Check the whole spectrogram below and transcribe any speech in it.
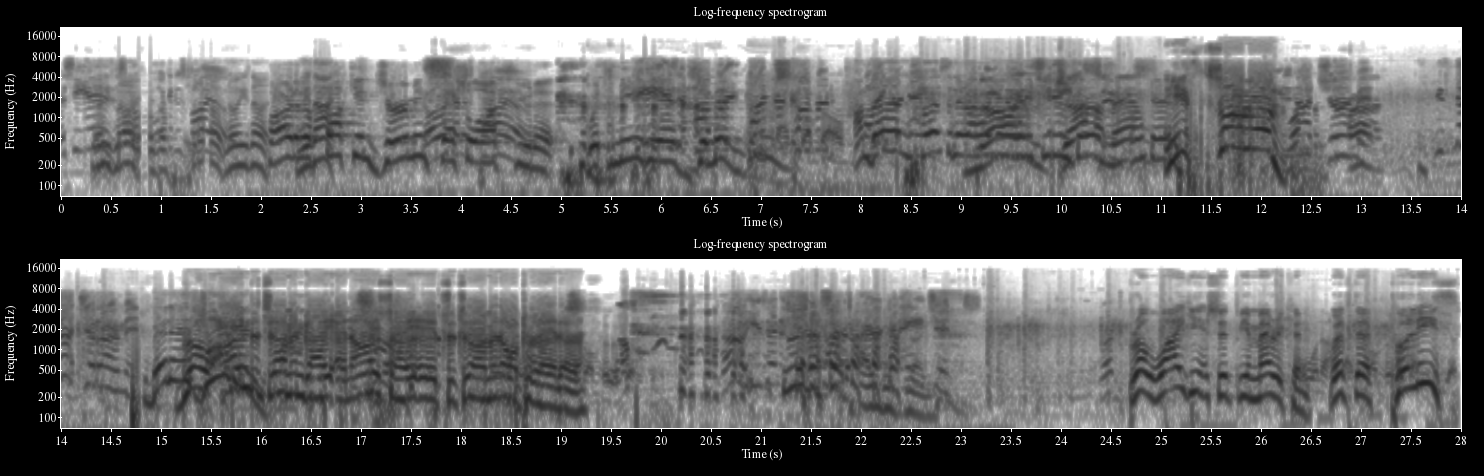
Yes, he is. No, he's not. Look at his Shut bio. up. No, he's not. Part of no, the not. fucking German Go look at his special ops unit, which means He he is is an under, German. I'm biker done gang. pressing it all No, over he's with you. German, Shut up, man. He's German! He's not German. He's not German. Bandit is Bro, I'm the German guy and I say it's a German operator. No, he's an He even said undercover I American agent. Bro, why he should be American? With the police,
